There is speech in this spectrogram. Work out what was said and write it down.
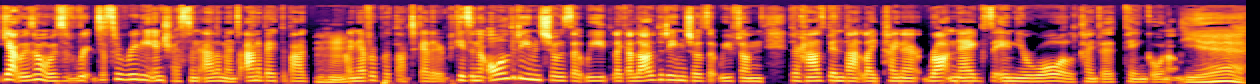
yeah it was no it was re- just a really interesting element and about the bad Mhm. I never put that together because in all the demon shows that we like a lot of the demon shows that we've done, there has been that like kind of rotten eggs in your wall kind of thing going on. Yeah.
